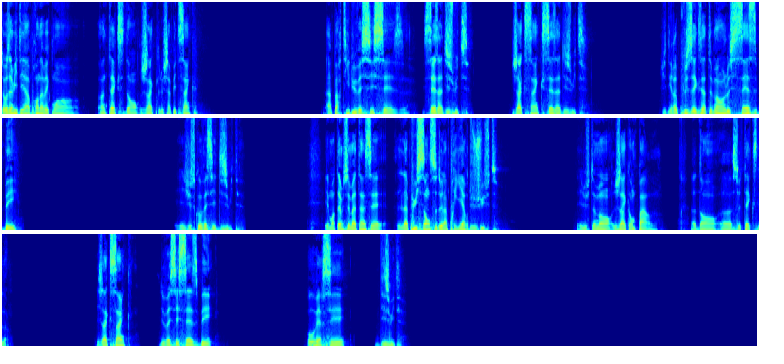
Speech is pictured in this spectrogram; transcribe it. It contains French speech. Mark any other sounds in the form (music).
Je vais vous inviter à prendre avec moi un texte dans Jacques, le chapitre 5, à partir du verset 16, 16 à 18. Jacques 5, 16 à 18. Je dirais plus exactement le 16b et jusqu'au verset 18. Et mon thème ce matin, c'est la puissance de la prière du juste. Et justement, Jacques en parle dans euh, ce texte-là. Jacques 5, du verset 16b au verset 18.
